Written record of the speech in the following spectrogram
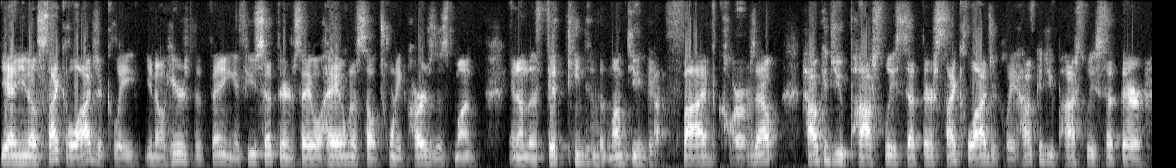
yeah, and you know, psychologically, you know, here's the thing: if you sit there and say, "Well, hey, I'm going to sell 20 cars this month," and on the 15th of the month you've got five cars out, how could you possibly sit there psychologically? How could you possibly sit there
